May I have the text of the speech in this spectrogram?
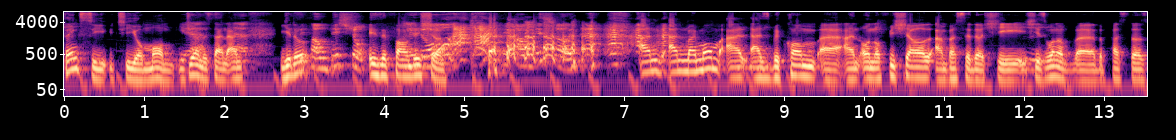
Thanks to to your mom. Do you understand? And yes. You It's the know, foundation. it's a foundation. You know? and and my mom has become uh, an unofficial ambassador. She Mm. she's one of uh, the pastors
